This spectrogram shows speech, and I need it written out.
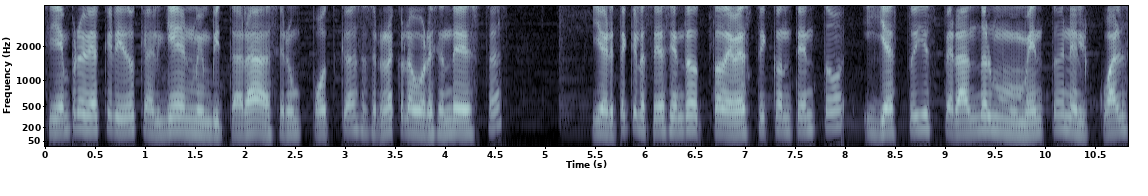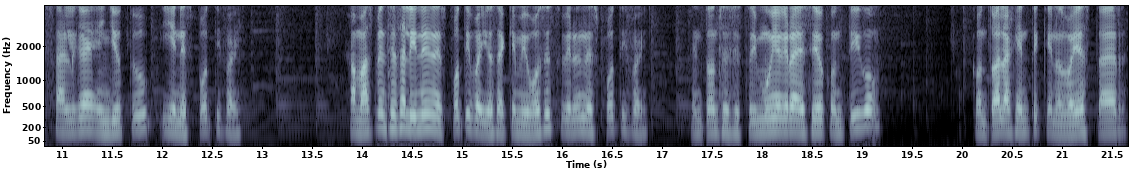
siempre había querido que alguien me invitara a hacer un podcast, a hacer una colaboración de estas. Y ahorita que lo estoy haciendo, todavía estoy contento y ya estoy esperando el momento en el cual salga en YouTube y en Spotify jamás pensé salir en Spotify, o sea, que mi voz estuviera en Spotify. Entonces estoy muy agradecido contigo, con toda la gente que nos vaya a estar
